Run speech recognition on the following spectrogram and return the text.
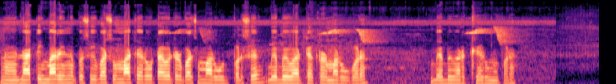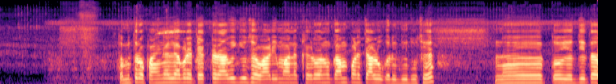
દાંતી મારીને પછી પાછું માથે રોટાવેટર પાછું મારવું જ પડશે. બે બે વાર ટ્રેક્ટર મારવું પડે. બે બે વાર ખેડવું પડે. તો મિત્રો ફાઇનલી આપણે ટ્રેક્ટર આવી ગયું છે વાડીમાં અને ખેડવાનું કામ પણ ચાલુ કરી દીધું છે. ને તો હજી તો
